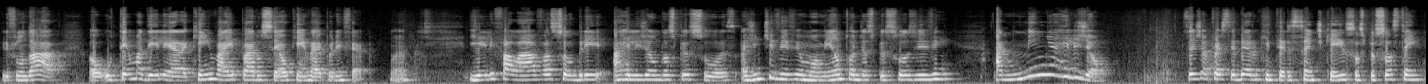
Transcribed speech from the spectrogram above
Ele falando, ah, o tema dele era quem vai para o céu, quem vai para o inferno. Né? E ele falava sobre a religião das pessoas. A gente vive um momento onde as pessoas vivem a minha religião. Vocês já perceberam que interessante que é isso? As pessoas têm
